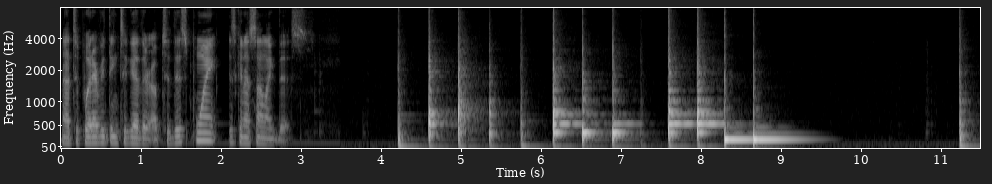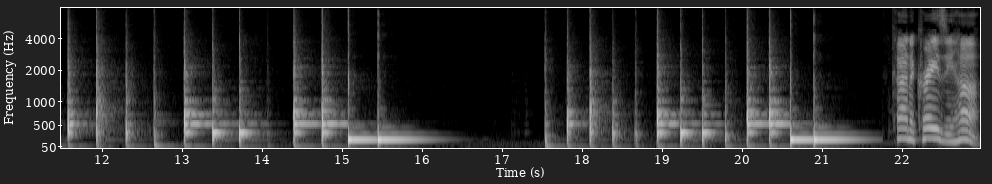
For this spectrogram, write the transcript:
Now to put everything together up to this point, it's gonna sound like this. Kinda crazy, huh? I'm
